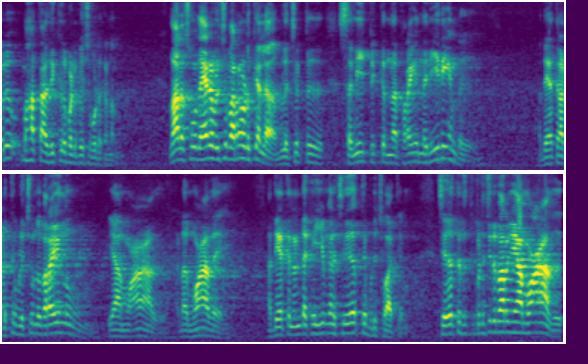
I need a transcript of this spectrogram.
ഒരു മഹത്തായ ദിക്കർ പഠിപ്പിച്ചു കൊടുക്കണം. റസൂൽ നേരെ വിളിച്ച് പറഞ്ഞു കൊടുക്കല്ല വിളിച്ചിട്ട് സമീപിക്കുന്ന പറയുന്ന രീതിയുണ്ട്. അദ്ദേഹത്തിന് അടുത്ത് വിളിച്ചുകൊണ്ട് പറയുന്നു യാ മുഹാദ് എടാ മുഹാദെ അദ്ദേഹത്തിന് എന്റെ കൈയും ഇങ്ങനെ ചേർത്ത് പിടിച്ചു ആദ്യം. ചേർത്ത് പിടിച്ചിട്ട് പറഞ്ഞു യാ മുഹാദ്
